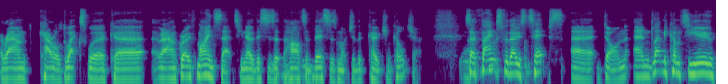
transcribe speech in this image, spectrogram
around carol dweck's work uh, around growth mindsets. You know this is at the heart of mm-hmm. this as much of the coaching culture so thanks for those tips, uh, Don. And let me come to you,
